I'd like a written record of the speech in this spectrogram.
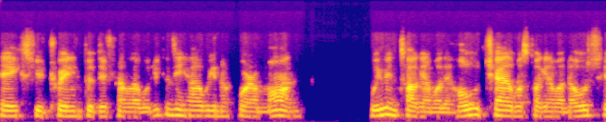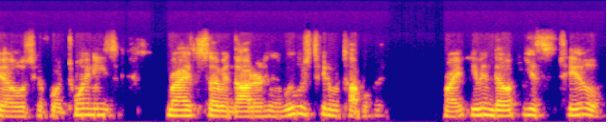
takes you trading to different levels. You can see how, you know, for a month, we've been talking about the whole chat was talking about the OCA, OCA 420s, right? Seven dollars, and we were still on top of it, right? Even though it's still,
